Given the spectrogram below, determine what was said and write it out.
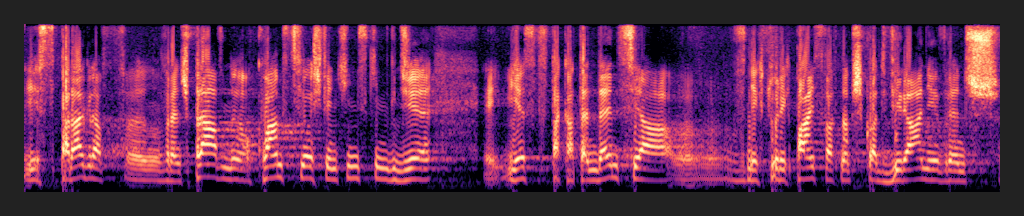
jest paragraf wręcz prawny o kłamstwie oświęcimskim, gdzie jest taka tendencja e, w niektórych państwach, na przykład w Iranie, wręcz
